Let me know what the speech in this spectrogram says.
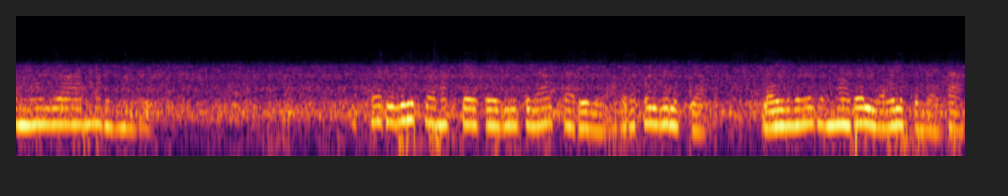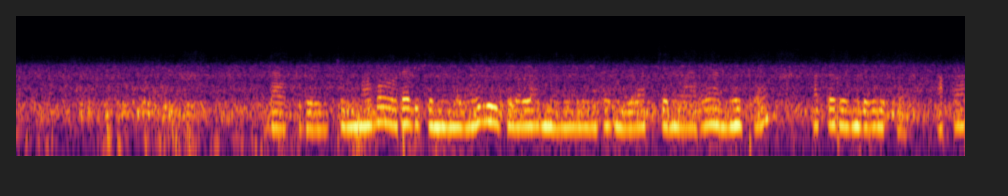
ഒന്നുമില്ല എന്ന് പറയുന്നുണ്ട് കയറി ആയിട്ട് വീട്ടിലെ ആൾക്കാരില്ലേ? അവരെ പോയി വിളിക്കാം. ലൈവിൽ വരുന്നവരല്ല വിളിക്കുന്നത് കേട്ടാ. ചുമ്മാ ബോറടിക്കുന്നുണ്ടെങ്കിൽ വീട്ടിലുള്ള അമ്മനെ അല്ലെങ്കിൽ അച്ഛനും അച്ഛനെ ആരെയാണെന്ന് വെച്ചാൽ അക്കരെ അങ്ങോട്ട് വിളിക്കാം. അപ്പോൾ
